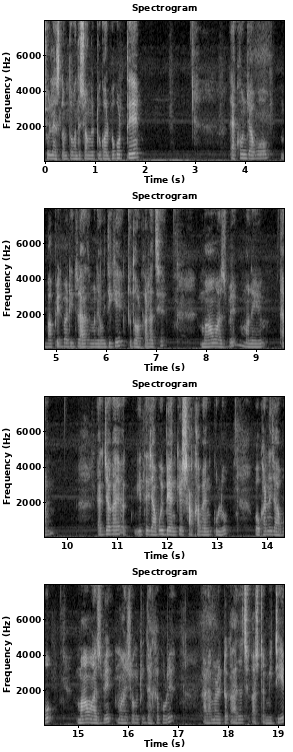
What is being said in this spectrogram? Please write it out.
চলে আসলাম তোমাদের সঙ্গে একটু গল্প করতে। এখন যাব বাপের বাড়ির মানে ওইদিকে একটু দরকার আছে। মাও আসবে মানে এক জায়গায় ইয়েতে যাব ব্যাংকের শাখা ব্যাংকগুলো, ওখানে যাব। মাও আসবে, মায়ের সঙ্গে একটু দেখা করে, আর আমার একটা কাজ আছে, কাজটা মিটিয়ে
